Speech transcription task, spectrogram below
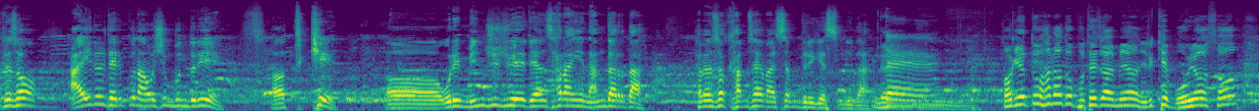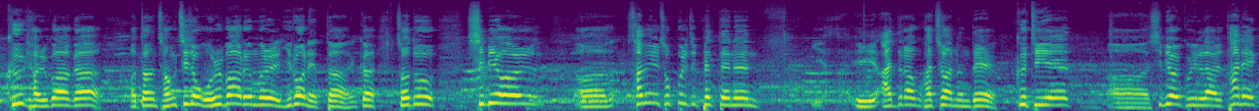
그래서 아이를 데리고 나오신 분들이 어, 특히 어, 우리 민주주의에 대한 사랑이 남다르다 하면서 감사의 말씀 드리겠습니다. 네. 거기에 또 하나 더 보태자면 이렇게 모여서 그 결과가 어떤 정치적 올바름을 이뤄냈다. 그러니까 저도 12월 어, 3일 촛불 집회 때는 이, 이 아들하고 같이 왔는데 그 뒤에 어, 12월 9일 날 탄핵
